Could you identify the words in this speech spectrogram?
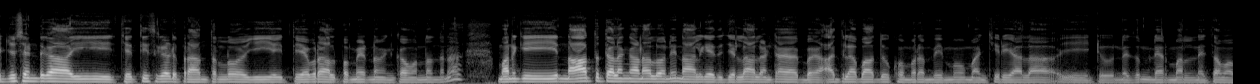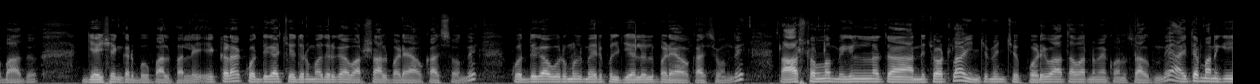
ఎడ్జసెంట్గా ఈ ఛత్తీస్గఢ్ ప్రాంతంలో ఈ తీవ్ర అల్పపీడనం ఇంకా ఉన్నందున మనకి ఈ నార్త్ తెలంగాణలోని నాలుగైదు జిల్లాలు అంటే ఆదిలాబాదు కొమరం భీము మంచిర్యాల ఇటు నిజం నిర్మల్ నిజామాబాదు జయశంకర్ భూపాల్పల్లి. ఇక్కడ కొద్దిగా చెదురుమదురుగా వర్షాలు పడే అవకాశం ఉంది. కొద్దిగా ఉరుములు మెరుపులు జల్లులు పడే అవకాశం ఉంది. రాష్ట్రంలో మిగిలిన అన్ని చోట్ల ఇంచుమించు పొడి వాతావరణమే కొనసాగుతుంది. అయితే మనకి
